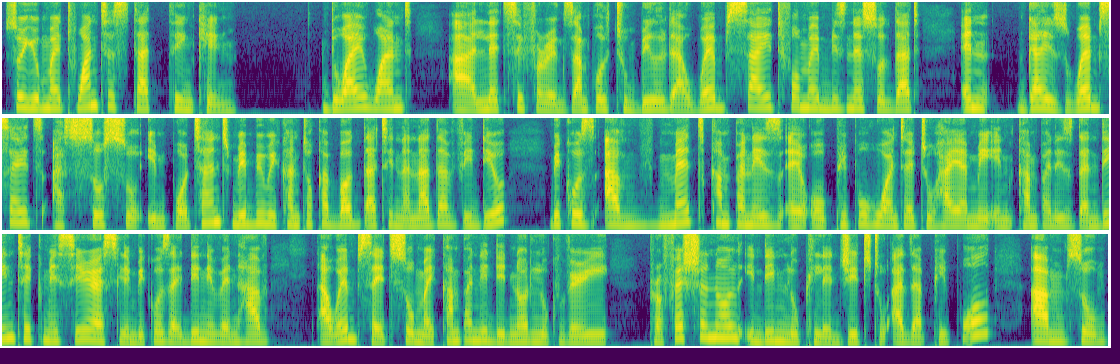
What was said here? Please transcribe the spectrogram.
So you might want to start thinking, do I want, uh, let's say, for example, to build a website for my business so that, and guys, websites are so, so important. Maybe we can talk about that in another video because I've met companies uh, or people who wanted to hire me in companies that didn't take me seriously because I didn't even have a website. So my company did not look very professional. It didn't look legit to other people. Um, so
